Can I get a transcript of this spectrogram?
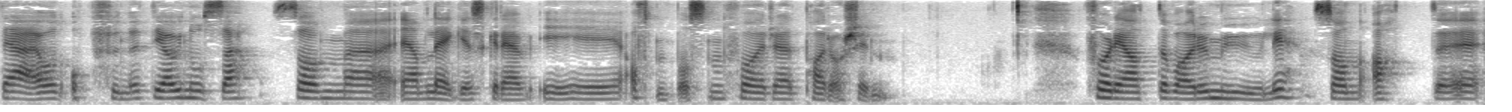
det er jo en oppfunnet diagnose som uh, en lege skrev i Aftenposten for et par år siden. Fordi at det var umulig sånn at eh,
